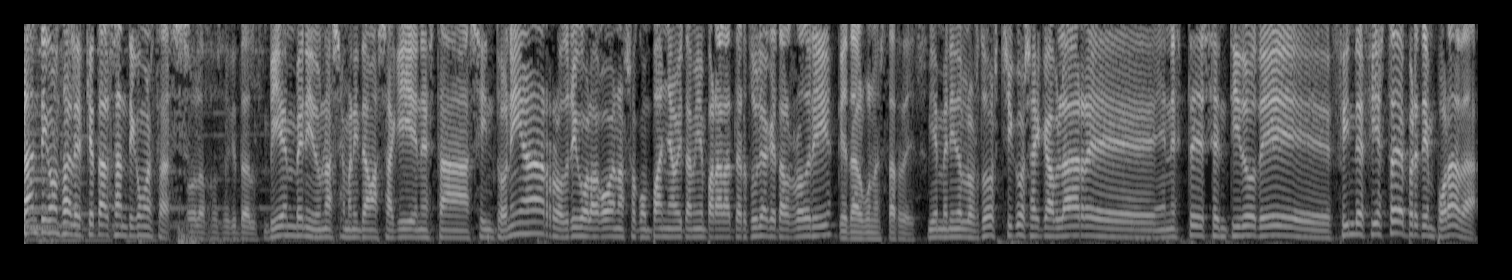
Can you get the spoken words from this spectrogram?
Santi González, ¿qué tal Santi? ¿Cómo estás? Hola José, ¿qué tal? Bienvenido una semanita más aquí en esta sintonía. Rodrigo Lagoa nos acompaña hoy también para la tertulia. ¿Qué tal Rodri? ¿Qué tal? Buenas tardes. Bienvenidos los dos chicos. Hay que hablar eh, en este sentido de fin de fiesta de pretemporada.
